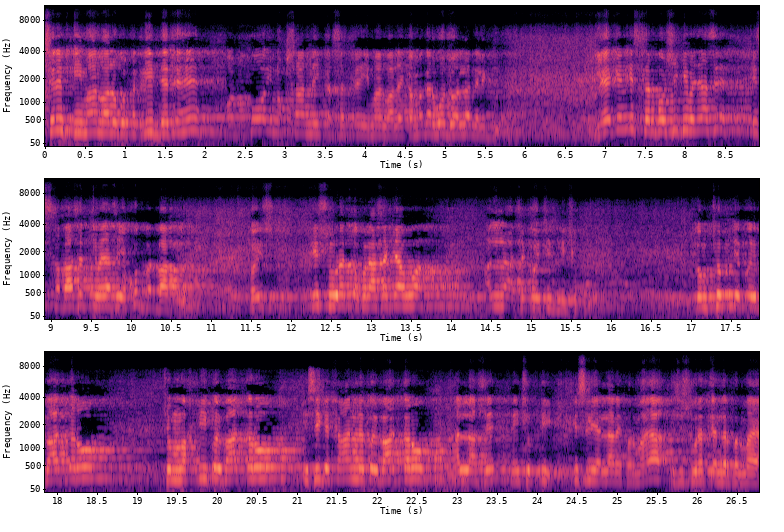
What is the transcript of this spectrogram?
صرف ایمان والوں کو تکلیف دیتے ہیں اور کوئی نقصان نہیں کر سکتے ایمان والے کا، مگر وہ جو اللہ نے لکھ دیا۔ لیکن اس سرگوشی کی وجہ سے، اس خباصت کی وجہ سے یہ خود برباد ہوا۔ تو اس اس صورت کا خلاصہ کیا ہوا؟ اللہ سے کوئی چیز نہیں چھپتی تم چھپ کے کوئی بات کرو تم مخفی کوئی بات کرو، کسی کے کان میں کوئی بات کرو، اللہ سے نہیں چھپتی۔ اس لیے اللہ نے فرمایا، اسی صورت کے اندر فرمایا،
